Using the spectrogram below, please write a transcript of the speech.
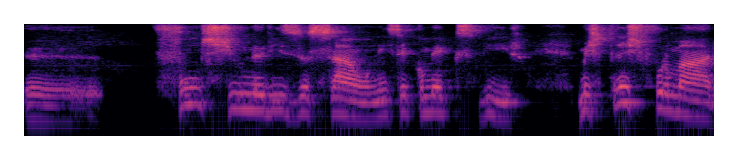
uh, funcionarização, nem sei como é que se diz, mas transformar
